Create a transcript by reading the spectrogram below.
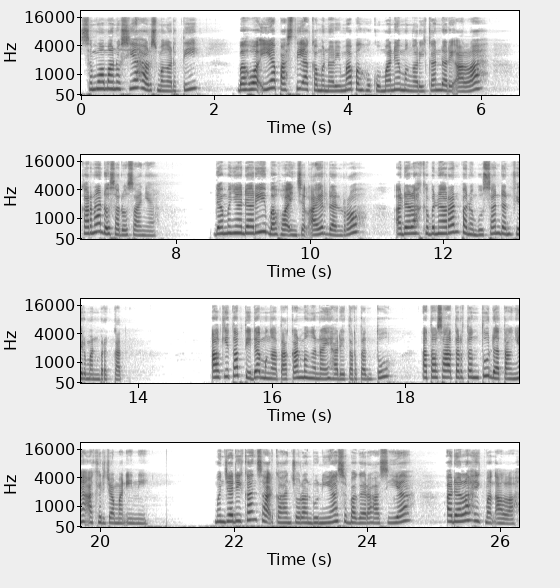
Semua manusia harus mengerti bahwa ia pasti akan menerima penghukuman yang mengerikan dari Allah karena dosa-dosanya, dan menyadari bahwa Injil air dan roh adalah kebenaran penebusan dan firman berkat. Alkitab tidak mengatakan mengenai hari tertentu atau saat tertentu datangnya akhir zaman ini. Menjadikan saat kehancuran dunia sebagai rahasia adalah hikmat Allah.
